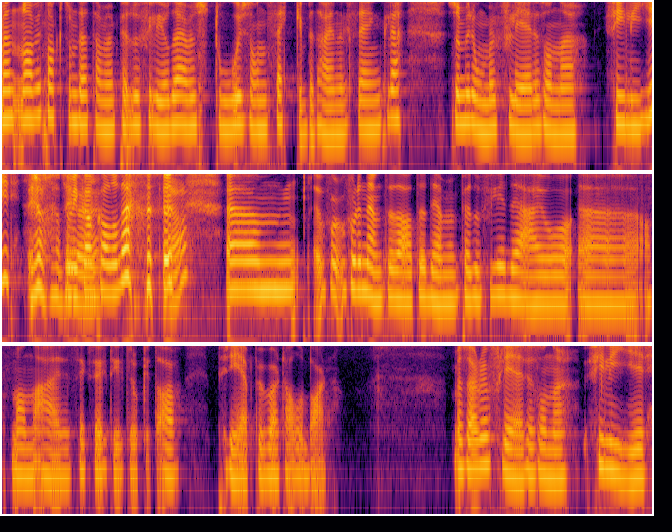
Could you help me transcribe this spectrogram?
Men nå har vi snakket om dette med pedofili, og det er jo en stor sånn sekkebetegnelse, egentlig, som rommer flere sånne filier, Ja, som vi kan kalle det. Ja. Um, for, for du nevnte da at det med pedofili, det er jo uh, at man er seksuelt tiltrukket av prepubertale barn. Men så er det jo flere sånne filier.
